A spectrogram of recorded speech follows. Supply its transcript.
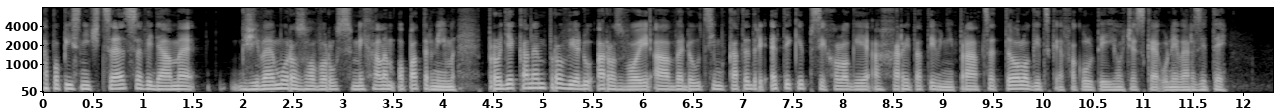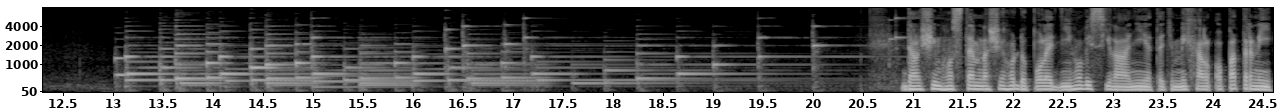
A po písničce se vydáme k živému rozhovoru s Michalem Opatrným, proděkanem pro vědu a rozvoj a vedoucím katedry etiky, psychologie a charitativní práce Teologické fakulty Jihočeské univerzity. Dalším hostem našeho dopoledního vysílání je teď Michal Opatrný,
